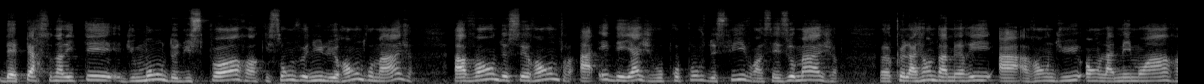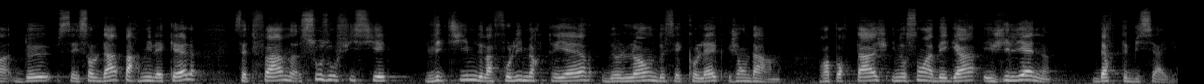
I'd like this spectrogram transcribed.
des personnalités du monde du sport qui sont venues lui rendre hommage. Avant de se rendre à Edea, je vous propose de suivre ces hommages euh, que la gendarmerie a rendus en la mémoire de ces soldats, parmi lesquels cette femme sous-officier victime de la folie meurtrière de l'un de ses collègues gendarmes. Reportage Innocent Abega et Gillienne Berthe Bissaille.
